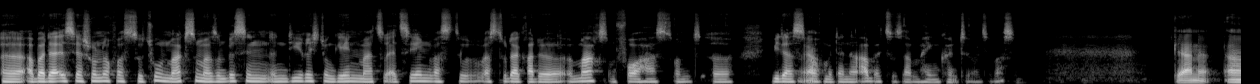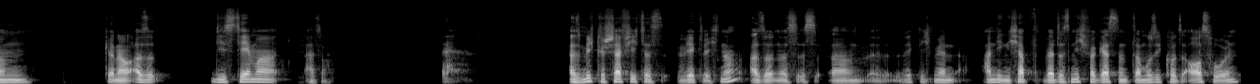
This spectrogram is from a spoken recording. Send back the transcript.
Äh, aber da ist ja schon noch was zu tun. Magst du mal so ein bisschen in die Richtung gehen, mal zu erzählen, was du, was du da gerade machst und vorhast und äh, wie das ja. auch mit deiner Arbeit zusammenhängen könnte und sowas? Gerne. Ähm, genau, also dieses Thema, also also mich beschäftigt das wirklich, ne? Also das ist ähm, wirklich mir ein Anliegen. Ich werde das nicht vergessen, da muss ich kurz ausholen.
